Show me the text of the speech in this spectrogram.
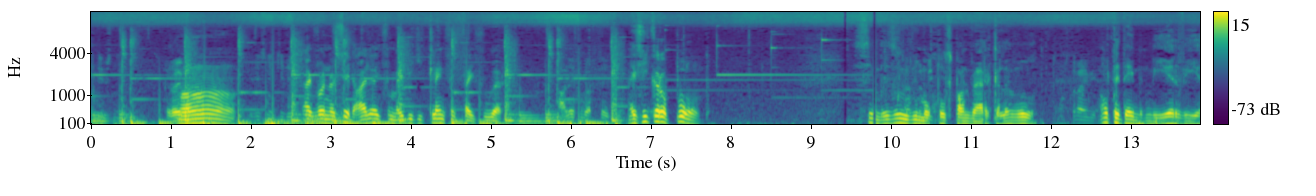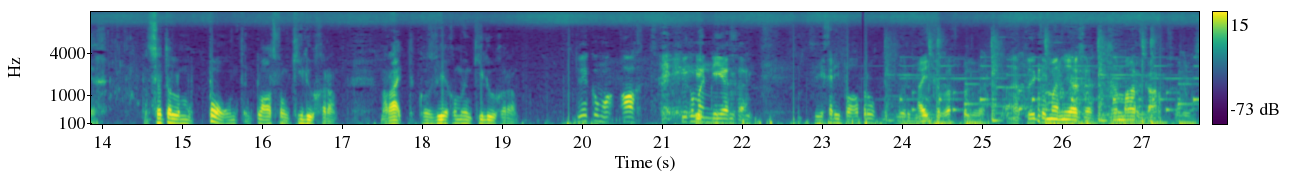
nie die nie. Ah, Hier is nie die. ek wou nou sê, daai lyk vir my bietjie klein vir 5, hoor. Al het gewag het. Hy is seker op pond. sien, dis hoe die moggelspan werk. Hulle wil altyd hê met meer weeg. Dan sit hulle hom op pond in plaas van kilogram. Maar right, kom ons weeg hom in kilogram. 2,8, 2,9. So jy gaan die barber op moet hoor. Hy het gewig verloor. Ja, 2,9. Dis 'n markkarp gewees.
